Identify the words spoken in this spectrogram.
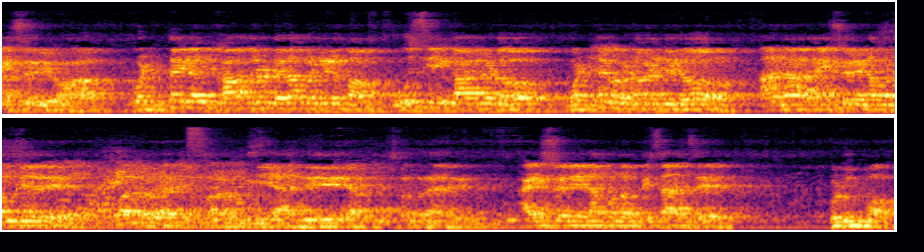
ஐஸ்வர்யம் ஒட்டக காதலோட என்ன பண்ணிடுமா? ஊசியின் காதலோட ஒட்டக நுழைஞ்சிடும் ஆனா ஐஸ்வர்யம் என்ன பண்ண முடியாது? வர முடியாது அப்படின்னு சொல்றாரு. ஐஸ்வர்யம் என்ன பண்ணும்? பிசாசு கொடுப்பான்.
